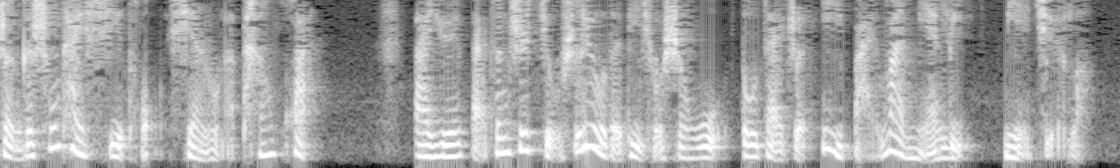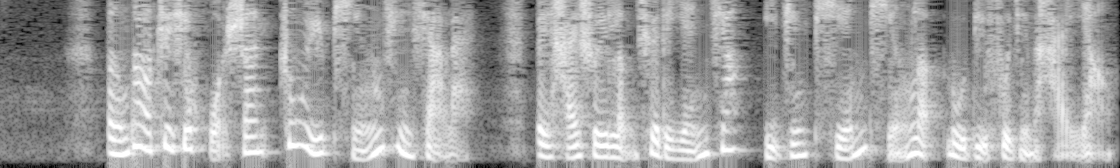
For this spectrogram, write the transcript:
整个生态系统陷入了瘫痪，大约百分之九十六的地球生物都在这一百万年里灭绝了。等到这些火山终于平静下来，被海水冷却的岩浆已经填平了陆地附近的海洋，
